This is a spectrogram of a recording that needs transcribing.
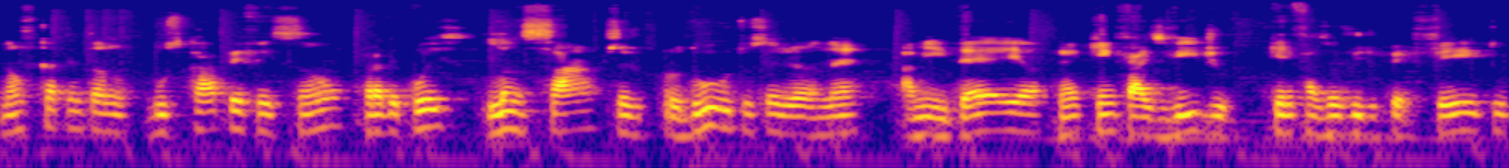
Não ficar tentando buscar a perfeição para depois lançar, seja o produto, seja né, a minha ideia. Né, quem faz vídeo querer fazer o vídeo perfeito.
